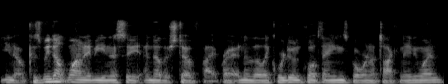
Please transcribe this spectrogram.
you know because we don't want to be necessarily another stovepipe, right? Another like we're doing cool things, but we're not talking to anyone.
